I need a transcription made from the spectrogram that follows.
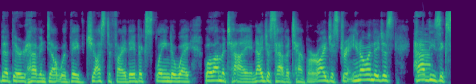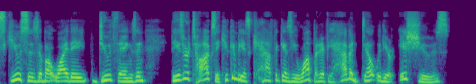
that they haven't dealt with. They've justified, they've explained away, well, I'm Italian, I just have a temper, or I just drink, you know, and they just have yeah. these excuses about why they do things. And these are toxic. You can be as Catholic as you want, but if you haven't dealt with your issues,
